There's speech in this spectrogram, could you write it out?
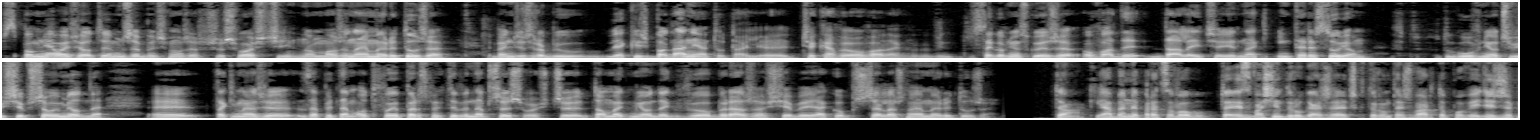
Wspomniałeś o tym, że być może w przyszłości, no może na emeryturze, będziesz robił jakieś badania tutaj e, ciekawe owadach. Z tego wnioskuję, że owady dalej cię jednak interesują. Głównie oczywiście pszczoły miodne. E, w takim razie zapytam o twoje perspektywy na przyszłość. Czy Tomek Miodek wyobraża siebie jako pszczelarz na emeryturze? Tak, ja będę pracował. To jest właśnie druga rzecz, którą też warto powiedzieć, że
